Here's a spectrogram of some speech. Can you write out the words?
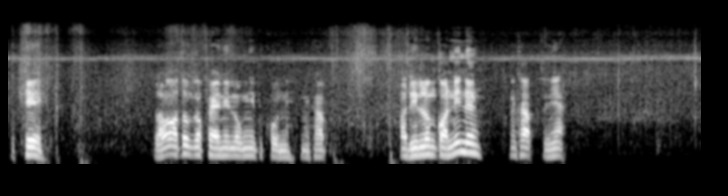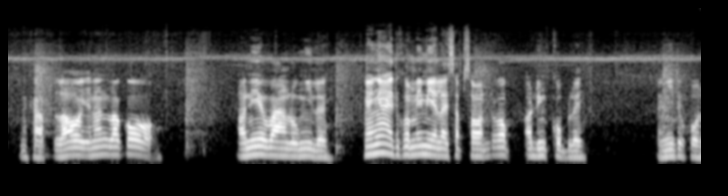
โอเค เราเอาต้นกาแฟนี่ลงนี่ทุกคนนะครับ เอาดินลงก่อนนิดนึงนะครับอย่างเงี้ยนะครับเราจากนั้นเราก็เอานี่วางลงนี่เลย ง่ายๆ ทุกคนไม่มีอะไรซับซ้อนก็เอาดินกลบเลยอย่างนี้ทุกคน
